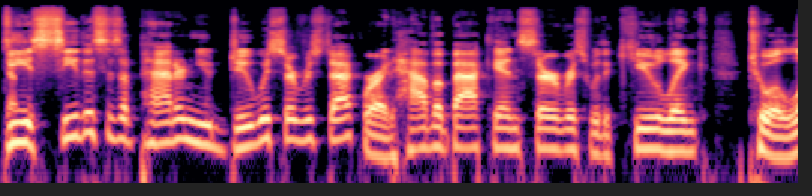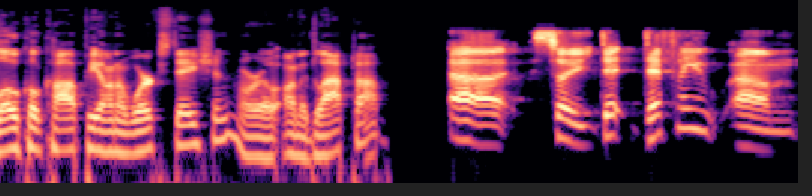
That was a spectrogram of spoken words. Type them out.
Do you see this as a pattern you do with ServiceStack, where I'd have a back end service with a queue link to a local copy on a workstation or a, on a laptop? Uh, so de- definitely, um,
